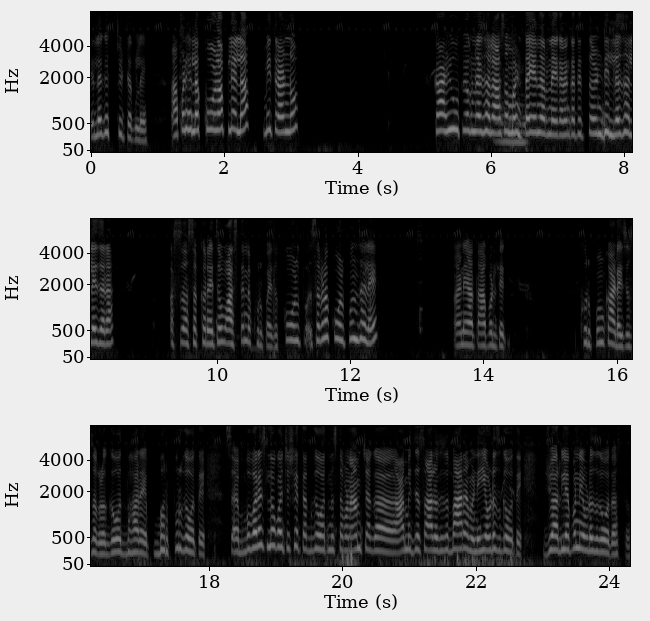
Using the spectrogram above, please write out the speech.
ते लगेच चिटकलंय. आपण ह्याला कोळपलेलं मित्रांनो काही उपयोग नाही झाला असं म्हणता येणार नाही कारण का ते तण ढिल्लं झालंय जरा. असं असं करायचं वाचतं ना खुरपायचं. कोळप सगळं कोळपून झालंय. आणि आता आपण ते खुरपून काढायचं सगळं. गवत भार आहे भरपूर गवत आहे. स बऱ्याच लोकांच्या शेतात गवत नसतं पण आमच्या ग आम्ही जसं आलो तसं बारा महिने एवढंच गवत आहे. ज्वारीला पण एवढंच गवत असतं.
